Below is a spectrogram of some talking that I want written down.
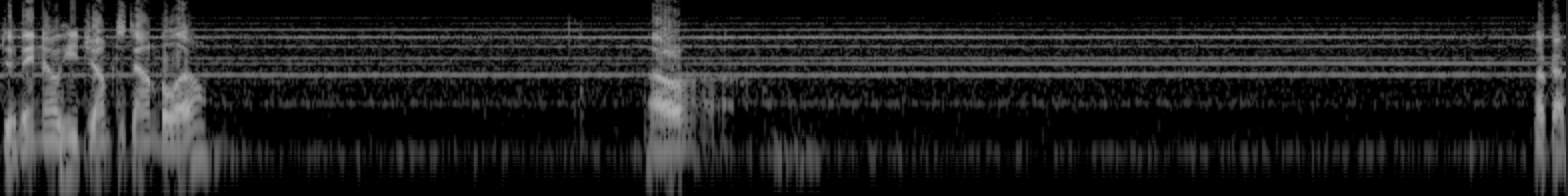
Do they know he jumped down below? Oh. Okay.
